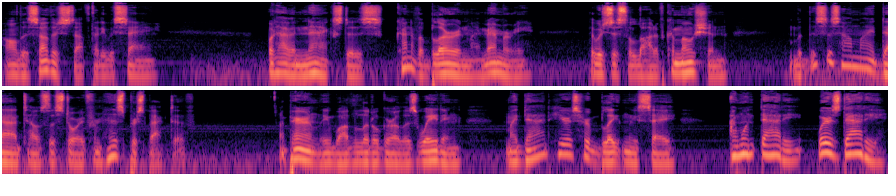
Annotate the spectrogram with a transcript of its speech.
all this other stuff that he was saying. What happened next is kind of a blur in my memory. There was just a lot of commotion, but this is how my dad tells the story from his perspective. Apparently, while the little girl is waiting, my dad hears her blatantly say, I want daddy. Where's daddy?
